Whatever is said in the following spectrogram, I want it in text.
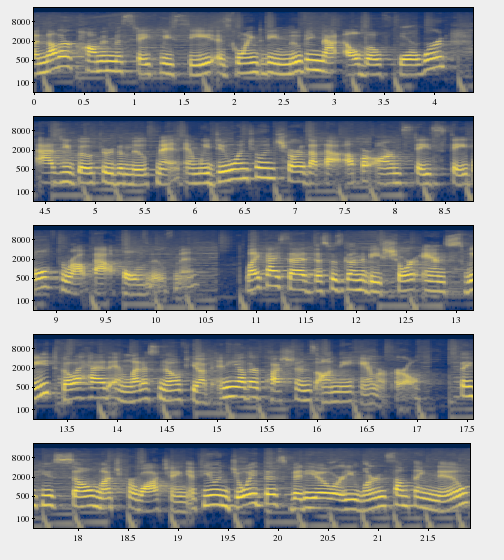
Another common mistake we see is going to be moving that elbow forward as you go through the movement. And we do want to ensure that that upper arm stays stable throughout that whole movement. Like I said, this was gonna be short and sweet. Go ahead and let us know if you have any other questions on the hammer curl. Thank you so much for watching. If you enjoyed this video or you learned something new,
